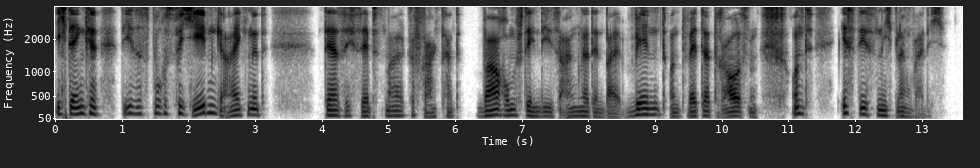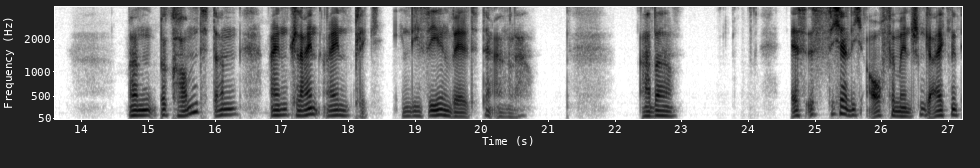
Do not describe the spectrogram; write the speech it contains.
Ich denke, dieses Buch ist für jeden geeignet, der sich selbst mal gefragt hat, warum stehen diese Angler denn bei Wind und Wetter draußen und ist dies nicht langweilig? Man bekommt dann einen kleinen Einblick in die Seelenwelt der Angler. Aber es ist sicherlich auch für Menschen geeignet,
